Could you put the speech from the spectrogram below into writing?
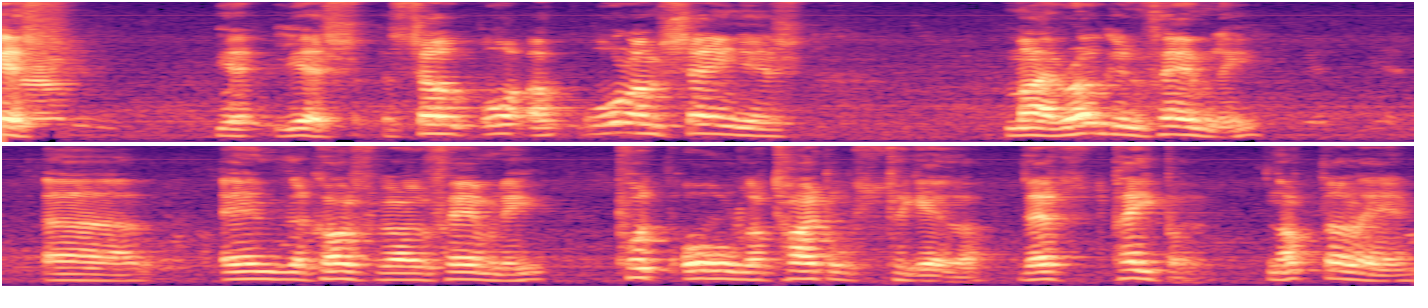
Yes, yeah, yes. So all, uh, all I'm saying is, my Rogan family uh, and the Cosgrove family put all the titles together. That's paper, not the land,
